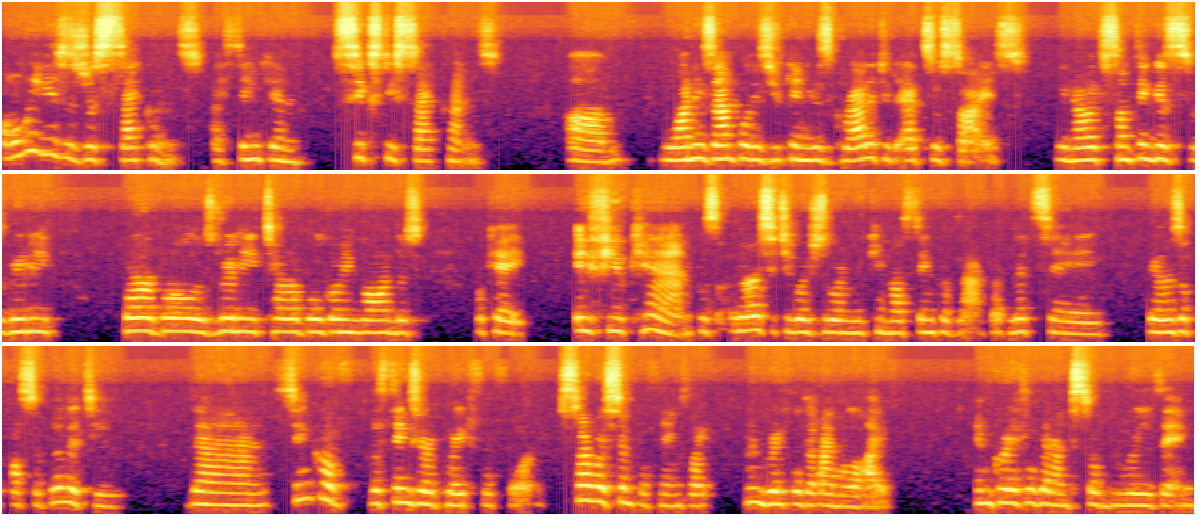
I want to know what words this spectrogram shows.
all it is is just seconds. I think in 60 seconds. Um, one example is you can use gratitude exercise. You know, if something is really horrible, is really terrible going on, just okay, if you can, because there are situations when we cannot think of that, but let's say there is a possibility, then think of the things you're grateful for. Start with simple things like, I'm grateful that I'm alive. I'm grateful that I'm still breathing,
